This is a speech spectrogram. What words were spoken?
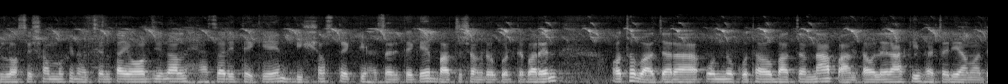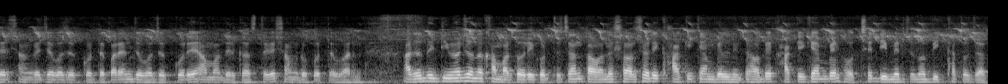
লসের সম্মুখীন হচ্ছেন। তাই অরিজিনাল হ্যাচারি থেকে, বিশ্বস্ত একটি হ্যাচারি থেকে বাচ্চা সংগ্রহ করতে পারেন অথবা যারা অন্য কোথাও বাচ্চা না পান, তাহলে রাখি হ্যাচারি আমাদের সঙ্গে যোগাযোগ করতে পারেন, যোগাযোগ করে আমাদের কাছ থেকে সংগ্রহ করতে পারেন। আর যদি ডিমের জন্য খামার তৈরি করতে চান, তাহলে সরাসরি খাকি ক্যাম্বেল নিতে হবে। খাকি ক্যাম্বেল হচ্ছে ডিমের জন্য বিখ্যাত জাত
